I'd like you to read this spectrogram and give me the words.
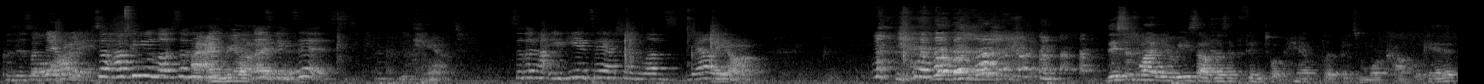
Because there's But all there orange. is. So how can you love something I- I that, realize- doesn't I- exist? You can't. So then you can't say Hashem loves I reality. know. This is why the Arizal doesn't fit into a pamphlet, but it's more complicated.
